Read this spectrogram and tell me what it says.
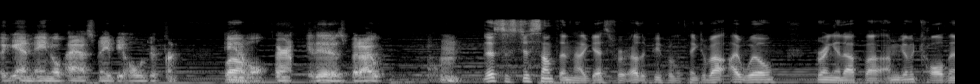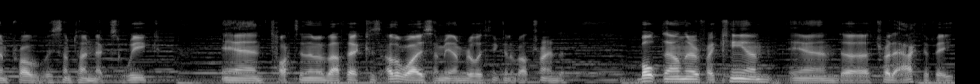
again, annual pass may be a whole different Well- animal. Apparently, it is. But I, hmm. This is just something I guess for other people to think about. I will bring it up. Uh, I'm going to call them probably sometime next week and talk to them about that because otherwise, I mean, I'm really thinking about trying to bolt down there if I can and uh, try to activate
